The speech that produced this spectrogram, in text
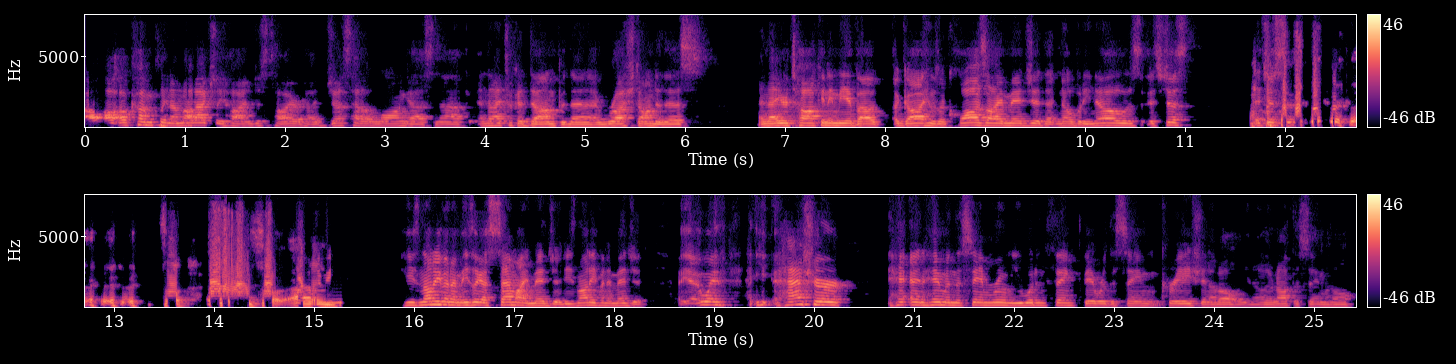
I'll, I'll, come clean. I'm not actually high. I'm just tired. I just had a long ass nap, and then I took a dump, and then I rushed onto this and now you're talking to me about a guy who's a quasi midget that nobody knows. It's just, it just. so, so, I mean, he's not even. A, he's like a semi midget. He's not even a midget. With Hasher and him in the same room, you wouldn't think they were the same creation at all. You know, they're not the same at all.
